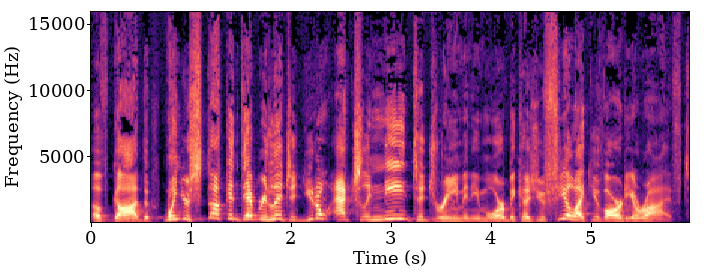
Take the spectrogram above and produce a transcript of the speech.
of God. When you're stuck in dead religion, you don't actually need to dream anymore because you feel like you've already arrived.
